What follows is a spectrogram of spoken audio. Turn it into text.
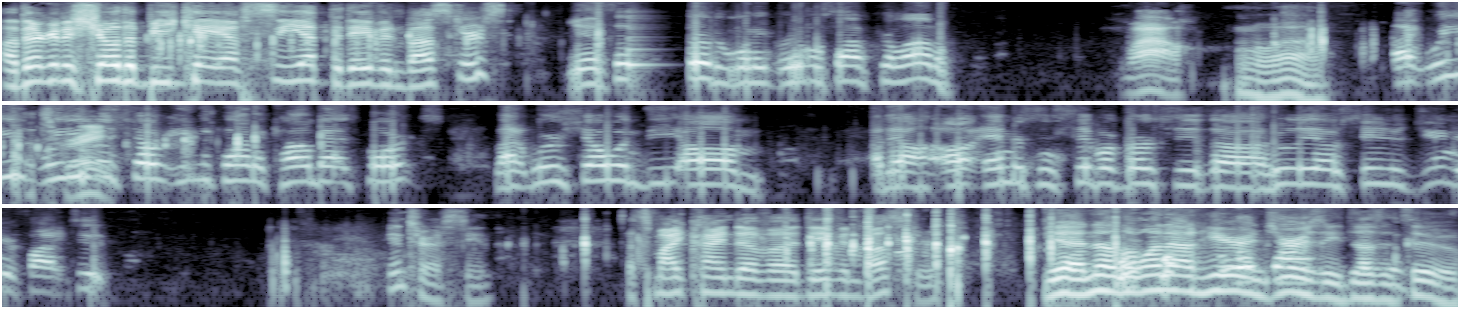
Are they going to show the BKFC at the Dave and Buster's? yes, sir. The one in Greenville, South Carolina. Wow. Oh wow. Like we, us- That's we great. usually show any kind of combat sports. Like we're showing the um the uh, Anderson Silva versus uh, Julio Cesar Jr. fight too. Interesting. That's my kind of uh, Dave and Buster. Yeah, no, the What- one out here in Jersey does it too.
